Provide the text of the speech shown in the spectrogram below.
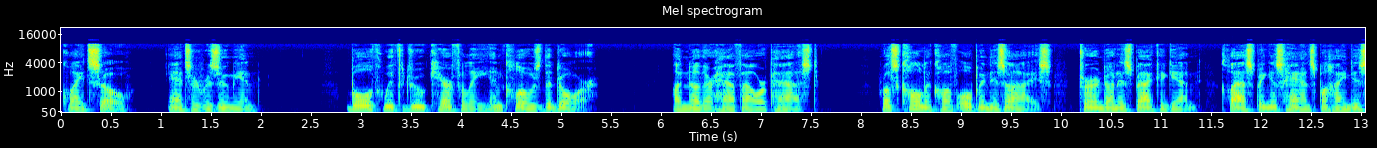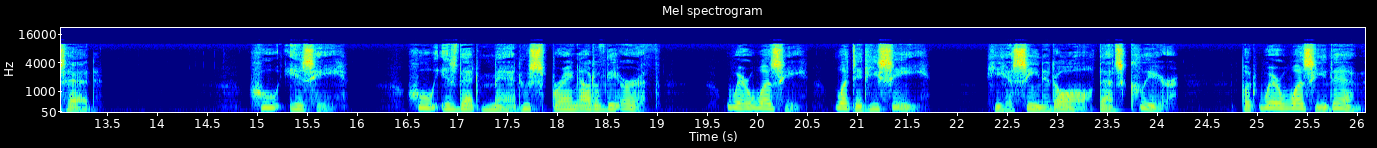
"Quite so," answered Razumihin. Both withdrew carefully and closed the door. Another half hour passed. Raskolnikov opened his eyes, turned on his back again, clasping his hands behind his head. Who is he? Who is that man who sprang out of the earth? Where was he? What did he see? He has seen it all, that's clear. But where was he then?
